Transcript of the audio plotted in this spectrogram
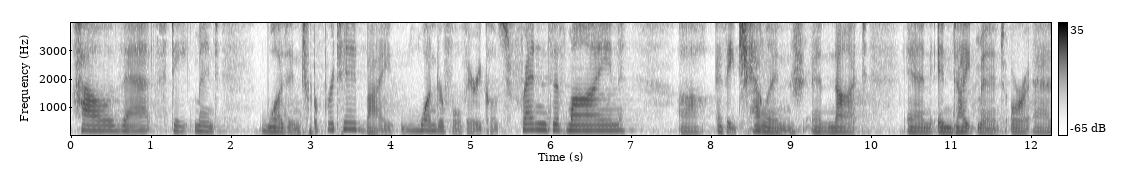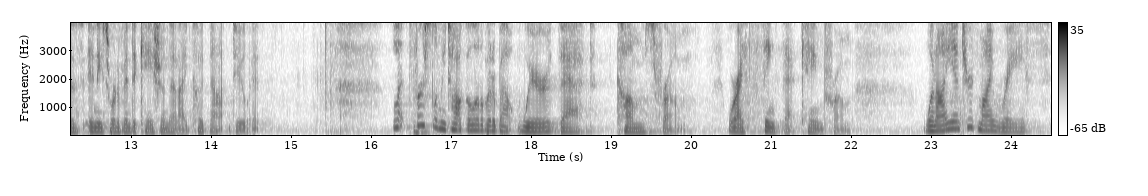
how that statement was interpreted by wonderful, very close friends of mine uh, as a challenge and not an indictment or as any sort of indication that I could not do it. Let, first, let me talk a little bit about where that comes from, where I think that came from. When I entered my race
